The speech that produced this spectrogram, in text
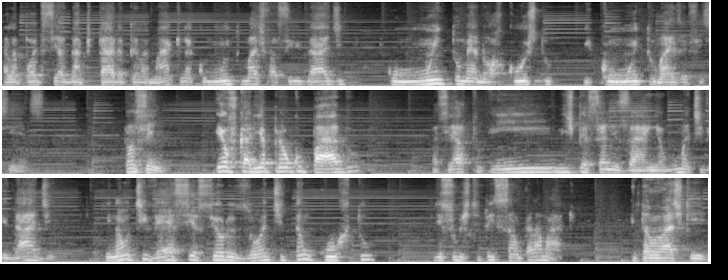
ela pode ser adaptada pela máquina com muito mais facilidade com muito menor custo e com muito mais eficiência. Então, assim, eu ficaria preocupado, tá certo, em me especializar em alguma atividade que não tivesse esse horizonte tão curto de substituição pela máquina. Então, eu acho que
